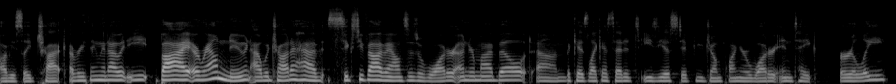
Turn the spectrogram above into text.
obviously track everything that I would eat. By around noon, I would try to have 65 ounces of water under my belt um, because, like I said, it's easiest if you jump on your water intake early.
